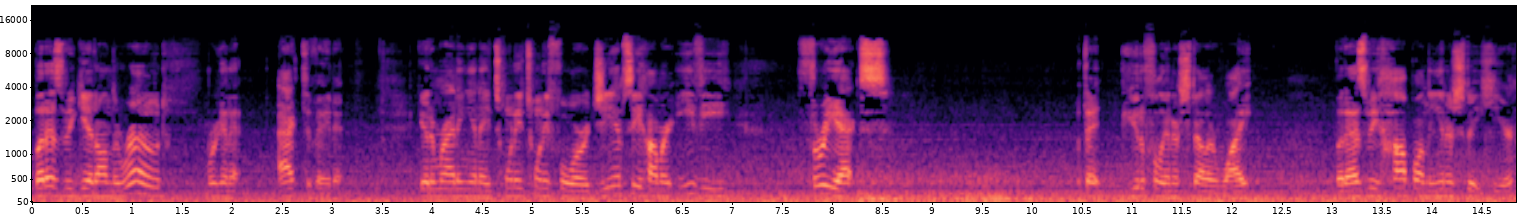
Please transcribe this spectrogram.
But as we get on the road, we're gonna activate it. Get them riding in a 2024 GMC Hummer EV 3X with that beautiful interstellar white. But as we hop on the interstate here,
